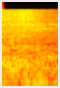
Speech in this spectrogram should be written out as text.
Oh.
